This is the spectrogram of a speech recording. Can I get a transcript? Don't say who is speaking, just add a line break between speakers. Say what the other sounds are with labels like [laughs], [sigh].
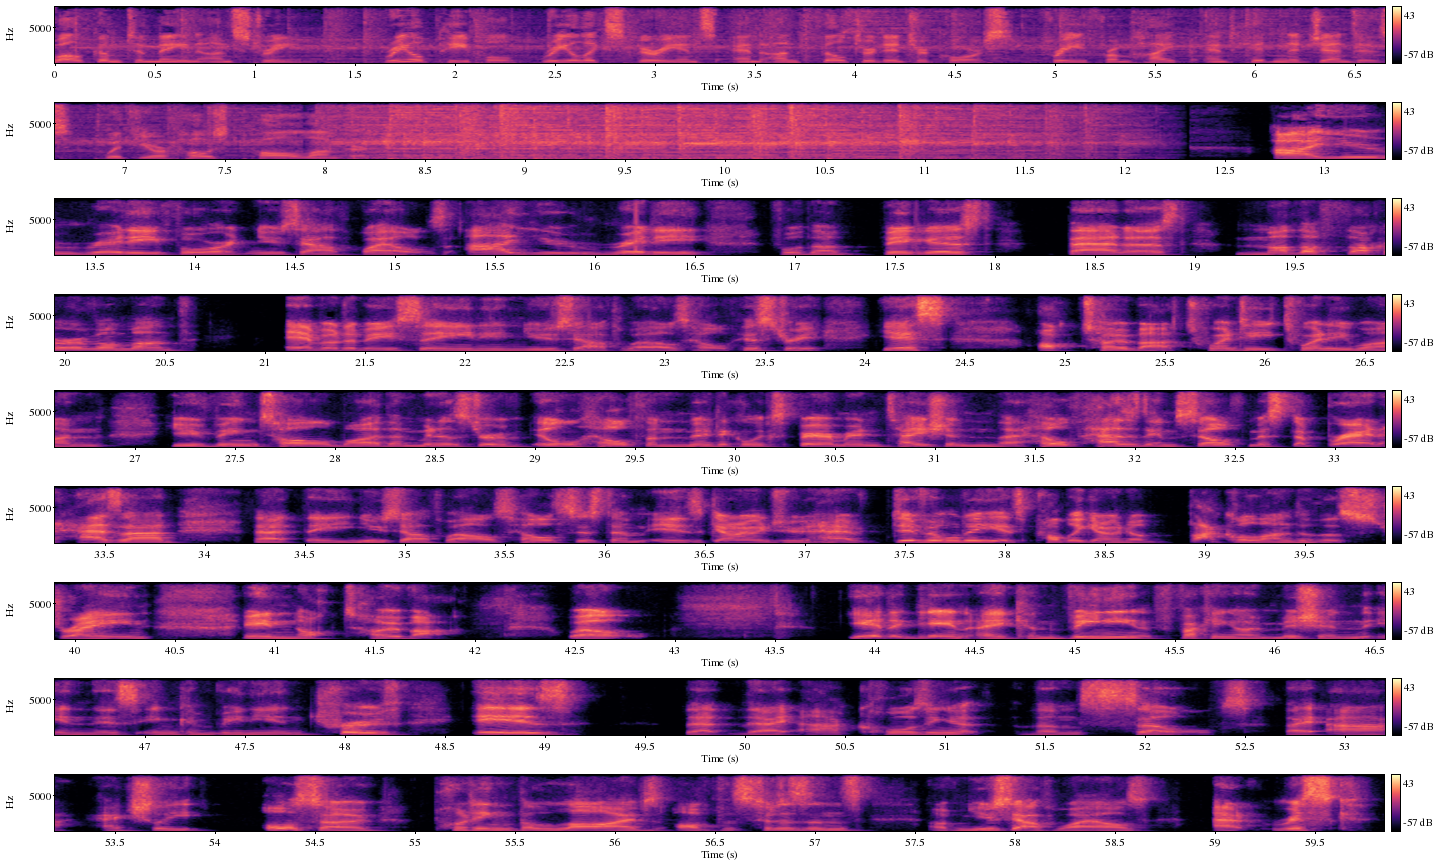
Welcome to Main Unstreamed. Real people, real experience, and unfiltered intercourse, free from hype and hidden agendas, with your host Paul Lunger.
Are you ready for it, New South Wales? Are you ready for the biggest, baddest motherfucker of a month ever to be seen in New South Wales health history? Yes, October 2021. You've been told by the Minister of Ill Health and Medical Experimentation, the health hazard himself, Mr. Brad Hazzard, that the New South Wales health system is going to have difficulty. It's probably going to buckle under the strain in October. Well, yet again, a convenient fucking omission in this inconvenient truth is that they are causing it themselves. They are actually also putting the lives of the citizens of New South Wales at risk.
